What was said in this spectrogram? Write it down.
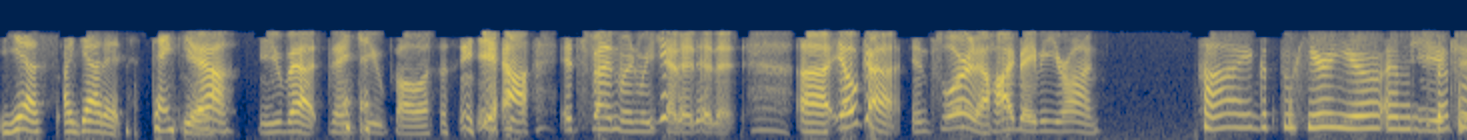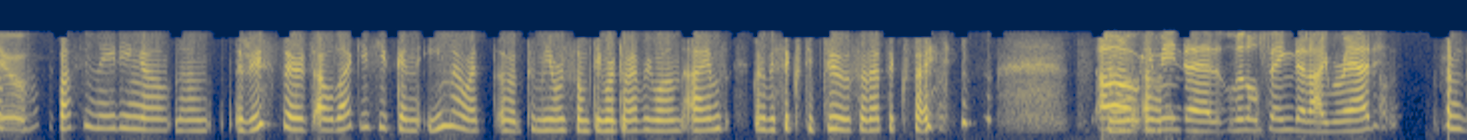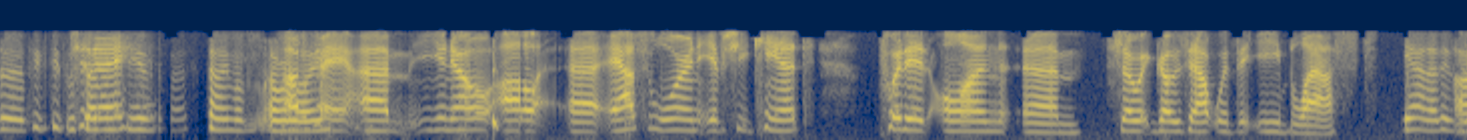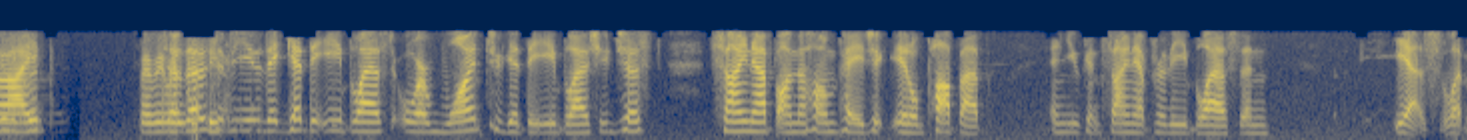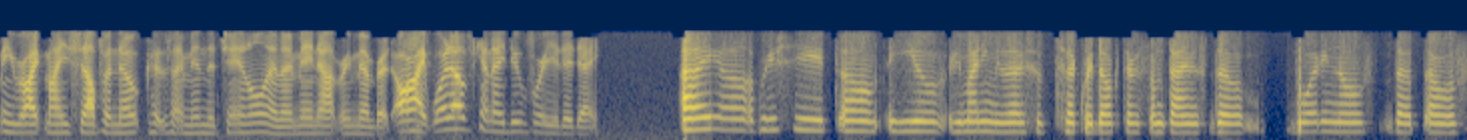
yes, I get it. Thank you. Yeah, you bet. Thank you, Paula. yeah, it's fun when we get it, isn't it? Uh, Ilka in Florida. Hi, baby. You're on. Hi, good to hear you. And You that was fascinating um, um, research. I would like if you can email it uh, to me or something or to everyone. I am going to be 62, so that's exciting. Oh, you uh, mean the little thing that I read? From the 50 to Today? 70 is the best time of our life. Okay. Um, you know, I'll uh, ask Lauren if she can't put it on um, so it goes out with the e-blast. Yeah, that is All really right. good So those of you that get the e-blast or want to get the e-blast, you just sign up on the home page. It, it'll pop up, and you can sign up for the e-blast. And yes, let me write myself a note because I'm in the channel and I may not remember it. All right, what else can I do for you today? I uh, appreciate um, you reminding me that I should check with doctors sometimes. The bloody nose that I was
